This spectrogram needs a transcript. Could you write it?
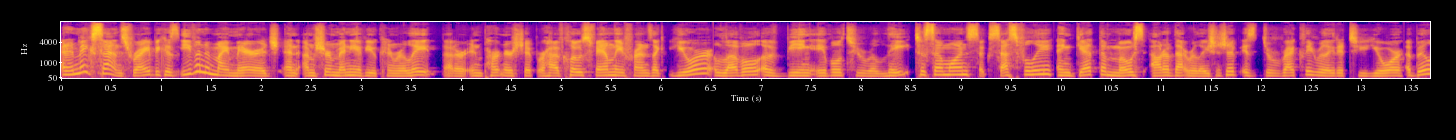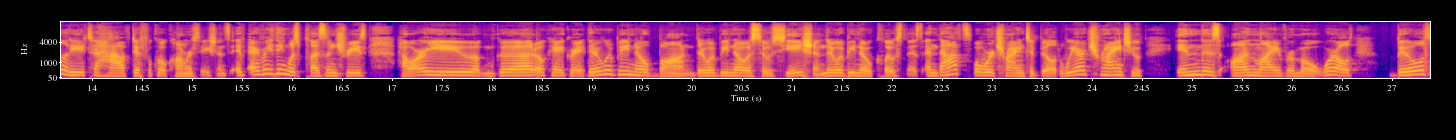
And it makes sense, right? Because even in my marriage, and I'm sure many of you can relate that are in partnership or have close family friends, like your level of being able to relate to someone successfully and get the most out of that relationship is directly related to your ability to have difficult conversations. If everything was pleasantries, how are you? I'm good good. Okay, great. There would be no bond. There would be no association. There would be no closeness. And that's what we're trying to build. We are trying to, in this online remote world, build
